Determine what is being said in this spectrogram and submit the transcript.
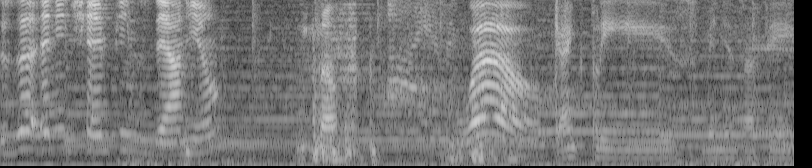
Is there any champions down here? no. Wow! Gank please. Minions are team.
